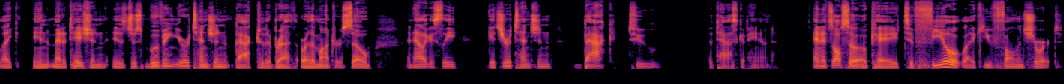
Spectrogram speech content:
like in meditation, is just moving your attention back to the breath or the mantra. So, analogously, get your attention back to the task at hand. And it's also okay to feel like you've fallen short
